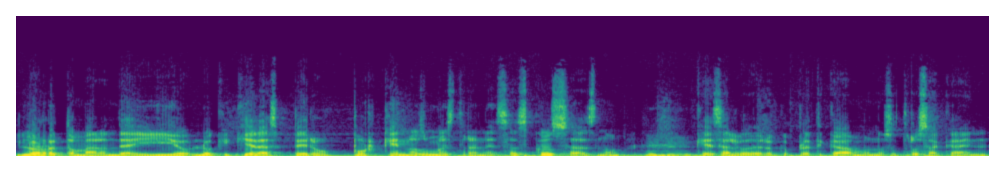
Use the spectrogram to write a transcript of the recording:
lo retomaron de ahí o lo que quieras, pero ¿por qué nos muestran esas cosas, no? Que es algo de lo que platicábamos nosotros acá en,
